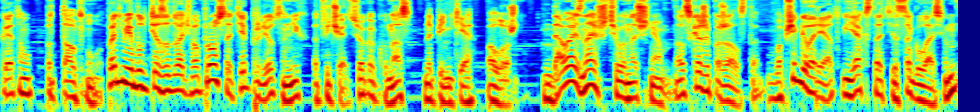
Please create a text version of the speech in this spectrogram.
к этому подтолкнуло. Поэтому я буду тебе задавать вопросы, а тебе придется на них отвечать. Все как у нас на пеньке положено. Давай, знаешь, с чего начнем? Вот скажи, пожалуйста. Вообще говорят, я, кстати, согласен,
